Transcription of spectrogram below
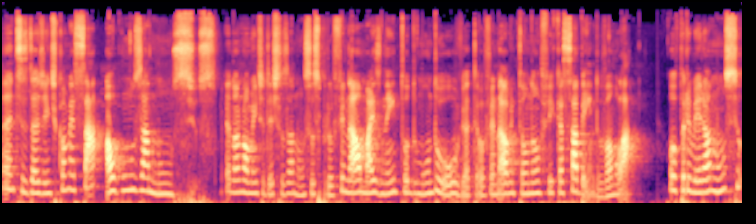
Antes da gente começar, alguns anúncios. Eu normalmente deixo os anúncios para o final, mas nem todo mundo ouve até o final, então não fica sabendo. Vamos lá! O primeiro anúncio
